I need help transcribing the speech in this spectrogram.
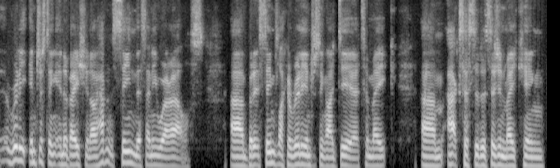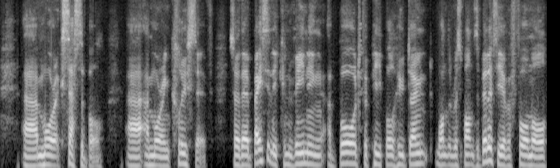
a, really interesting innovation. I haven't seen this anywhere else, um, but it seems like a really interesting idea to make um, access to decision making uh, more accessible uh, and more inclusive. So they're basically convening a board for people who don't want the responsibility of a formal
